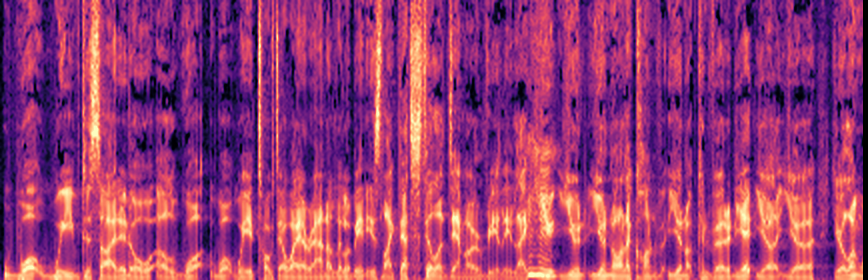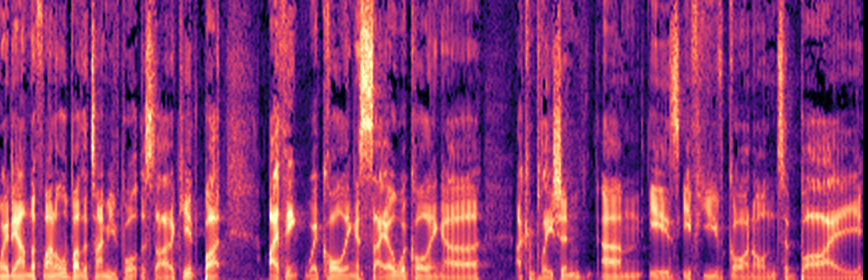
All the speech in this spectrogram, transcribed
what we've decided, or, or what what we've talked our way around a little bit, is like that's still a demo, really. Like you you you're not a con- you're not converted yet. You're you're you're a long way down the funnel by the time you've bought the starter kit. But I think we're calling a sale. We're calling a a completion. Um, is if you've gone on to buy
